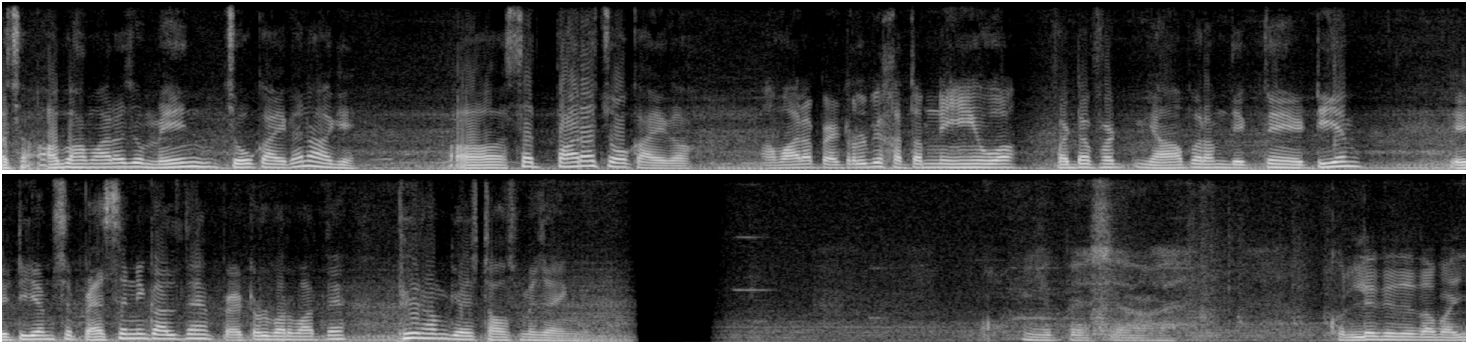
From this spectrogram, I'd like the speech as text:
अच्छा अब हमारा जो मेन चौक आएगा ना आगे सतपारा चौक आएगा। हमारा पेट्रोल भी ख़त्म नहीं हुआ। फटाफट यहाँ पर हम देखते हैं एटीएम एटीएम से पैसे निकालते हैं, पेट्रोल भरवाते हैं, फिर हम गेस्ट हाउस में जाएँगे। ये पैसे आ गए। खुले दे देता भाई।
